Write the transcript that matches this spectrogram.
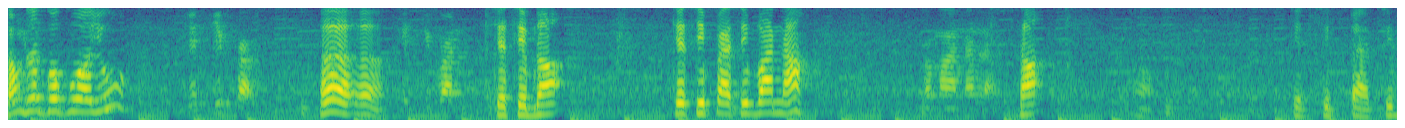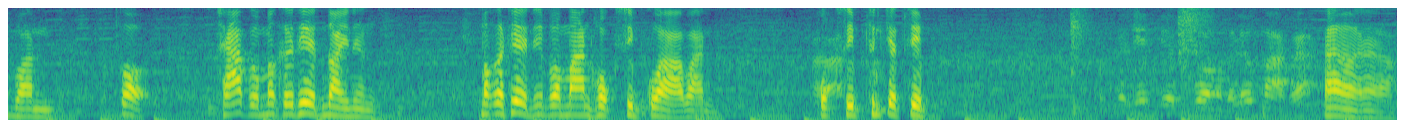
สองเดือนกลัวาๆอยู่เจ็ดสิบครับเออเออ เจ็ดสิบวัน เจ็ดสิบเนาะเจ็ดสิบแปดสิบวันเนาะประมาณนั้นแหละ เนาะเจ็ดสิบแปดสิบวัน ก็ช้ากว่ามะเขือเทศหน่อยหนึ่งมะเขือเทศนี่ประมาณหกสิบกว่าวันหกสิบถึงเจ็ดสิบประเทศเดือนช่วงมันก็เริ่มมากแล้ว เออนั่นน่ะ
